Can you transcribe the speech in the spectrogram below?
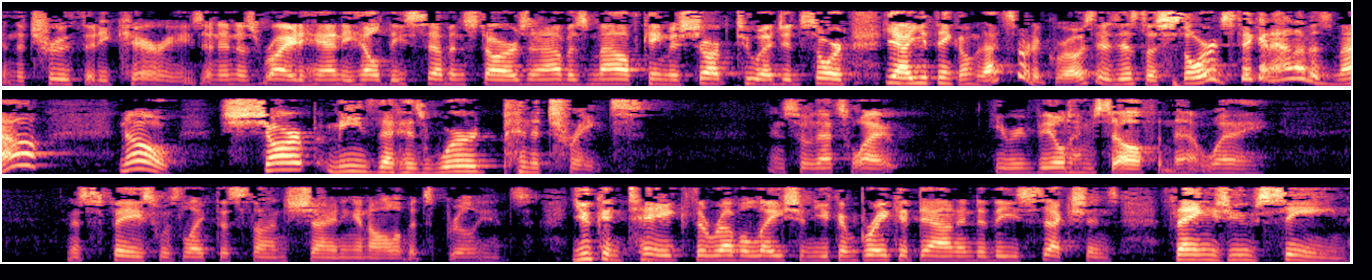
and the truth that he carries. And in his right hand he held these seven stars, and out of his mouth came a sharp two edged sword. Yeah, you think, oh, that's sort of gross. Is this a sword sticking out of his mouth? No. Sharp means that his word penetrates. And so that's why he revealed himself in that way. And his face was like the sun shining in all of its brilliance. You can take the revelation, you can break it down into these sections, things you've seen,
